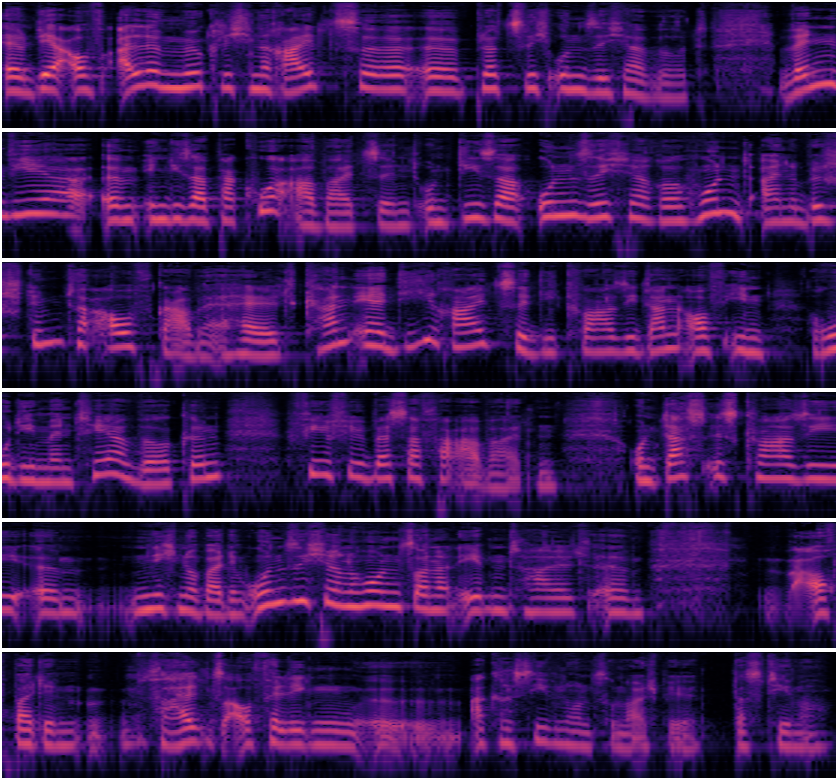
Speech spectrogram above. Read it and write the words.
äh, der auf alle möglichen Reize äh, plötzlich unsicher wird. Wenn wir ähm, in dieser Parcoursarbeit sind und dieser unsichere Hund eine bestimmte Aufgabe erhält, kann er die Reize, die quasi dann auf ihn rudimentär wirken, viel, viel besser verarbeiten. Und das ist quasi ähm, nicht nur bei dem unsicheren Hund, sondern eben halt ähm, auch bei dem verhaltensauffälligen, äh, aggressiven Hund zum Beispiel das Thema.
